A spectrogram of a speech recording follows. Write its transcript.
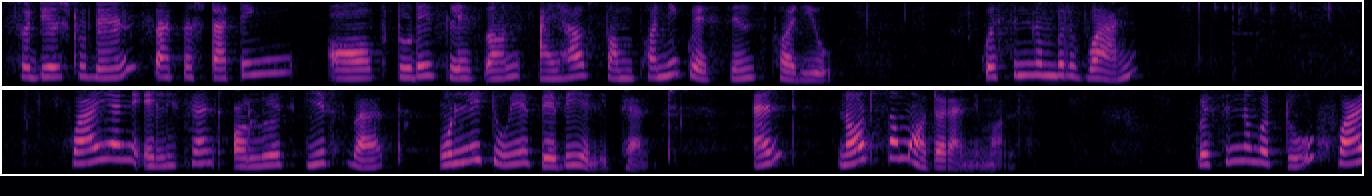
So dear students, at the starting of today's lesson, I have some funny questions for you. Question number 1. Why an elephant always gives birth only to a baby elephant and not some other animals? Question number 2. Why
